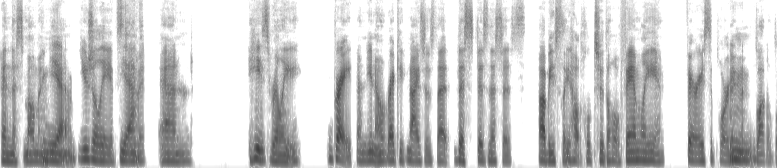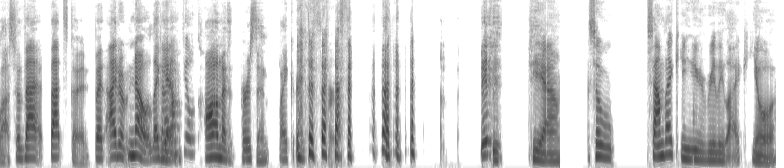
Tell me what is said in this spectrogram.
in this moment? Yeah. Usually it's Yeah. David and he's really great and, you know, recognizes that this business is obviously helpful to the whole family and very supportive Mm. and blah blah blah. So that that's good. But I don't know. Like I don't feel calm as a person. Like yeah. So sounds like you really like your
